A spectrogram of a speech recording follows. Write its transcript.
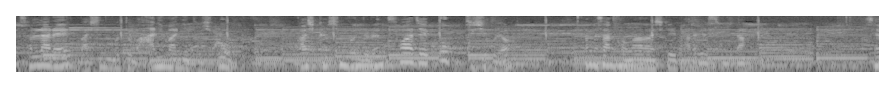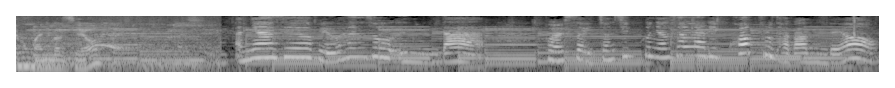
설날에 맛있는 것도 많이 많이 드시고 과식하신 분들은 소화제 꼭 드시고요. 항상 건강하시길 바라겠습니다. 새해 복 많이 받으세요. 안녕하세요. 배우 한소은입니다. 벌써 2019년 설날이 코앞으로 다가왔는데요.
